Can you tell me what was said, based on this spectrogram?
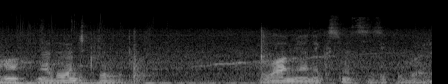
Aha merdiven çıkırıldı. Allah'ım ya ne kısmetsizlik bu böyle.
